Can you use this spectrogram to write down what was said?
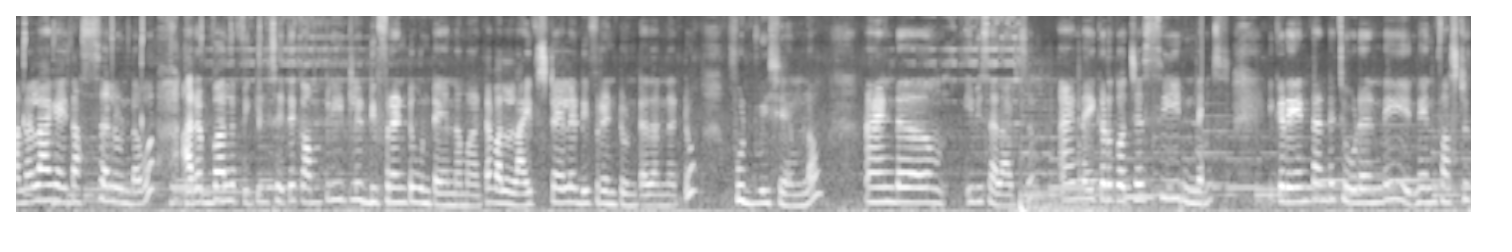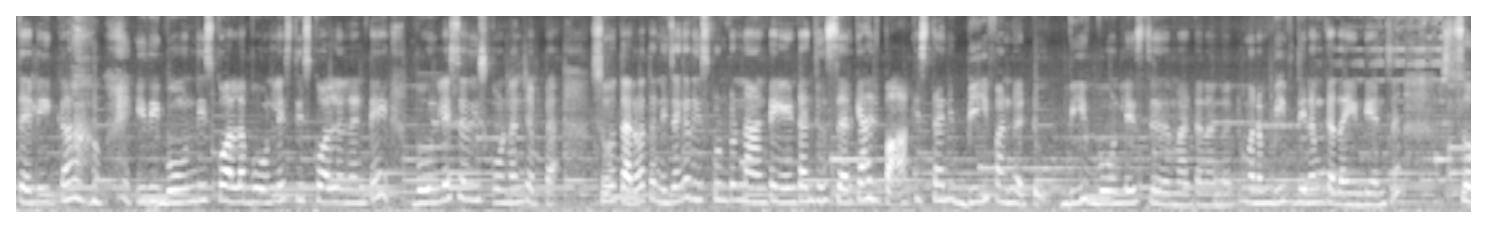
మనలాగా అయితే అస్సలు ఉండవు. అరబ్ వాళ్ళ పికిల్స్ అయితే కంప్లీట్లీ డిఫరెంట్ ఉంటాయి అన్నమాట. వాళ్ళ లైఫ్ స్టైలే డిఫరెంట్ ఉంటుంది అన్నట్టు ఫుడ్ విషయంలో. అండ్ ఇవి సలాడ్స్ అండ్ ఇక్కడికి వచ్చేసి ఇక్కడ ఏంటంటే చూడండి నేను ఫస్ట్ తెలియక ఇది బోన్ తీసుకోవాలా బోన్లెస్ తీసుకోవాలని అంటే బోన్లెస్ తీసుకోండి అని చెప్పా. సో తర్వాత నిజంగా తీసుకుంటున్నా అంటే ఏంటని చూసేసరికి అది పాకిస్తానీ బీఫ్ అన్నట్టు బీఫ్ బోన్లెస్ మటన్ అన్నట్టు. మనం బీఫ్ తినం కదా ఇండియన్స్ సో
